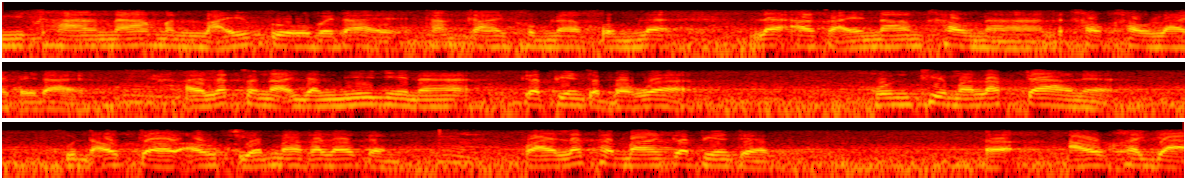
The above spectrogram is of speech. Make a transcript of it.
มีทางน้ำมันไหลโปรไปได้ ทั้งการคมนาคมและ และอาศัยน้ำเข้านาและเข้าเข้าไร่ไปได้อืม ไอ้ลักษณะอย่างนี้นี่นะฮะก็เพียงแต่บอกว่า คนที่มารับจ้างเนี่ย คุณเอาจอบเอาเสียมมาก็แล้วกันอืมฝ่ายรัฐบาลก็เพียงแต่เอ่อเอาขยะ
